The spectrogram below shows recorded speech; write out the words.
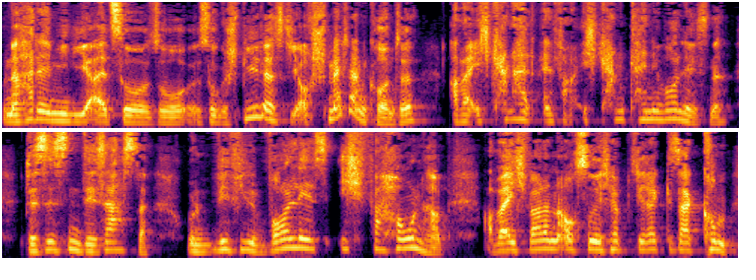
Und dann hat er mir die als so, so, so gespielt, dass ich die auch schmettern konnte. Aber ich kann halt einfach, ich kann keine Volleys, ne? Das ist ein Desaster. Und wie viele Volleys ich verhauen habe. Aber ich war dann auch so, ich habe direkt gesagt, komm,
